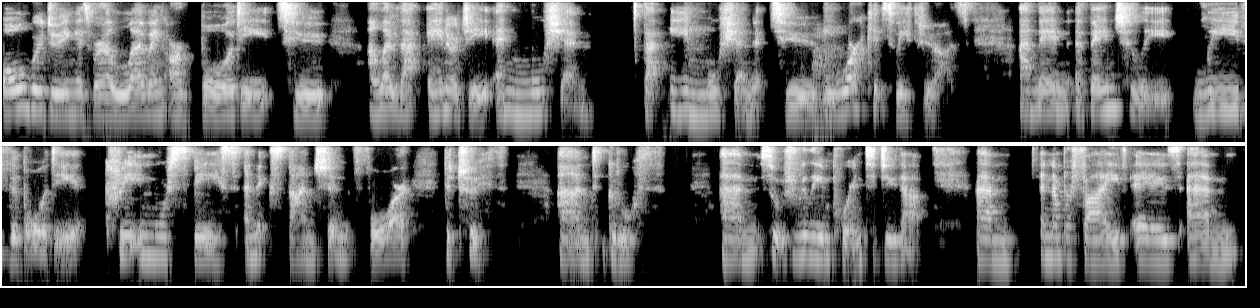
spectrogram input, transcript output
all we're doing is we're allowing our body to allow that energy and motion, that emotion to work its way through us. And then eventually leave the body, creating more space and expansion for the truth and growth. Um, so it's really important to do that. Um, and number five is um,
